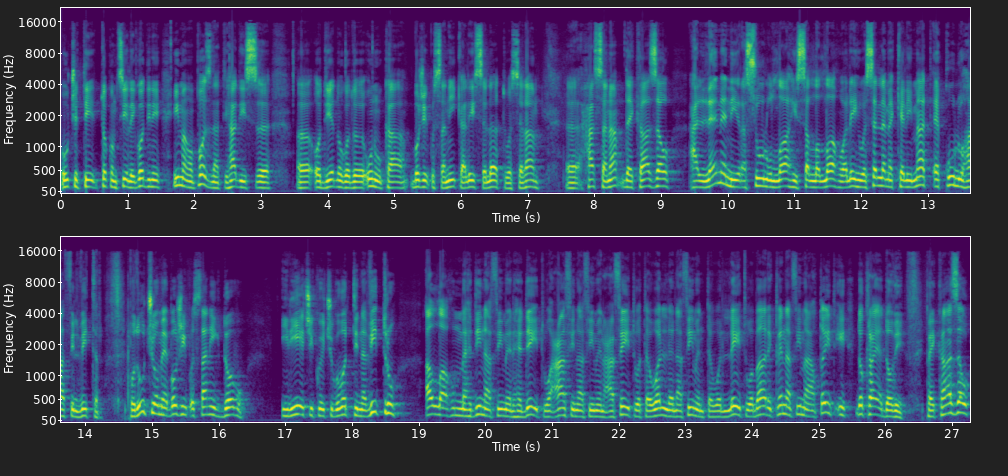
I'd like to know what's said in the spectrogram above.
učiti tokom cijele godine. Imamo poznati hadis e, e od jednog od unuka Božih poslanika, ali se letu wasalam, e, Hasana, da je kazao, Allemeni Rasulullahi sallallahu alaihi wasallam kelimat ekuluha fil vitr. Podučio me Božji poslanik dovu i riječi koje ću govoriti na vitru, Allahumma hdina fi men hedejt, wa afina fi men afejt, wa tawallana fi men tawallejt, wa barik lena fi ma atajt i do kraja dovi. Pa je kazao,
